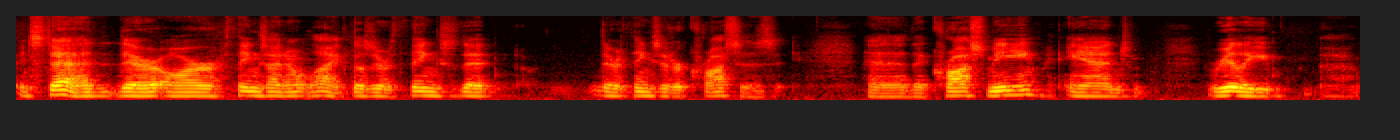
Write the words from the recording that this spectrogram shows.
Instead, there are things I don't like. Those are things that there are things that are crosses uh, that cross me and really uh,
